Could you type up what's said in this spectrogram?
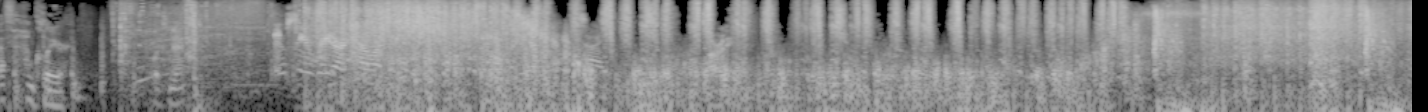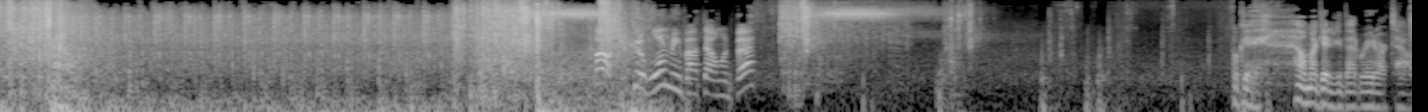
Hey, Beth, I'm clear. What's next? You'll see a radar tower up ahead. Let me know when you're inside. All right. Oh, you could have warned me about that one, Beth. Okay, how am I getting to that radar tower?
